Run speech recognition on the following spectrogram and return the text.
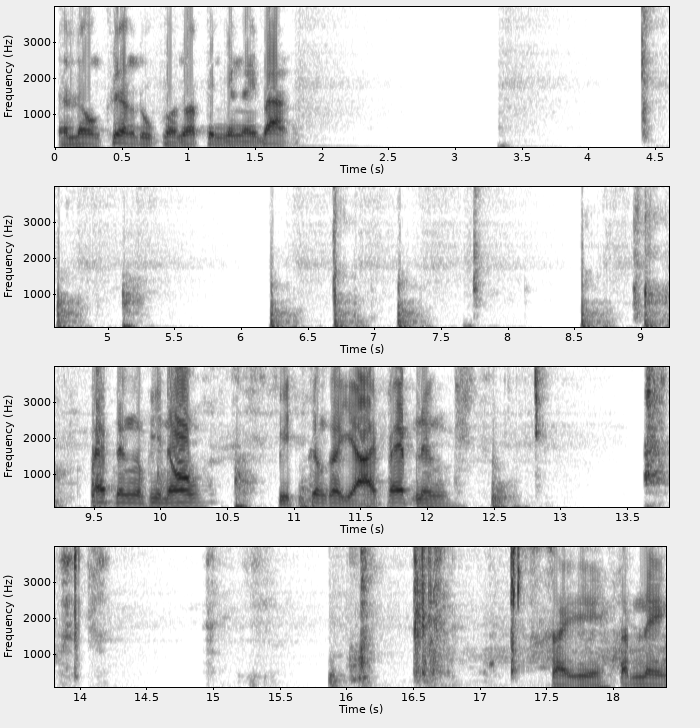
แล้วลองเครื่องดูก่อนว่าเป็นยังไงบ้าง แป๊บหนึ่งพี่น้อง ปิดเครื่องขยายแป๊บหนึ่งใส่ตำแหน่ง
